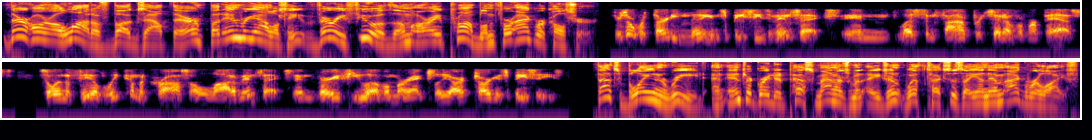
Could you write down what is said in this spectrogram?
There are a lot of bugs out there, but in reality, very few of them are a problem for agriculture. There's over 30 million species of insects, and less than 5% of them are pests. So in the field, we come across a lot of insects, and very few of them are actually our target species. That's Blayne Reed, an integrated pest management agent with Texas A&M AgriLife.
